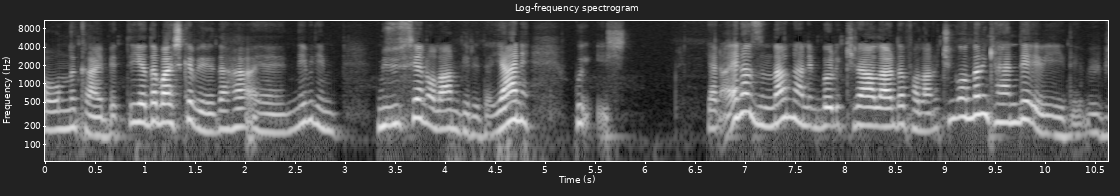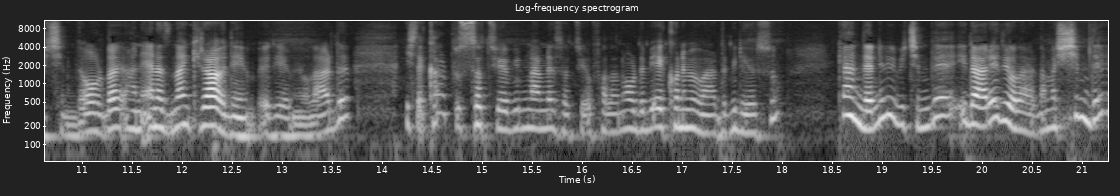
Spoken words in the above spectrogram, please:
oğlunu kaybetti ya da başka biri daha e, ne bileyim müzisyen olan biri de. Yani bu iş yani en azından hani böyle kiralarda falan çünkü onların kendi eviydi bir biçimde. Orada hani en azından kira ödeyem, ödeyemiyorlardı. İşte karpuz satıyor bilmem ne satıyor falan. Orada bir ekonomi vardı biliyorsun. Kendilerini bir biçimde idare ediyorlardı ama şimdi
